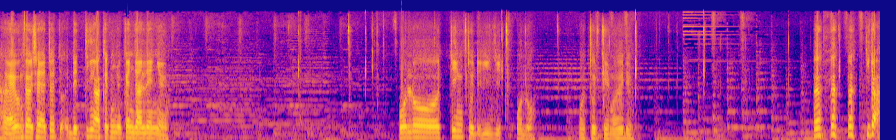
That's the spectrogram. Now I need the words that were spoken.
Hewan kalau saya tu, The thing akan tunjukkan jalannya. Follow thing to the exit Follow. Oh tu kamera dia. Eh eh eh Tidak.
